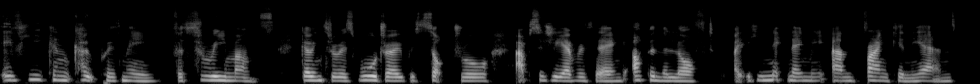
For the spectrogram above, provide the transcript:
if he can cope with me for three months, going through his wardrobe, his sock drawer, absolutely everything up in the loft, he nicknamed me Anne Frank in the end.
